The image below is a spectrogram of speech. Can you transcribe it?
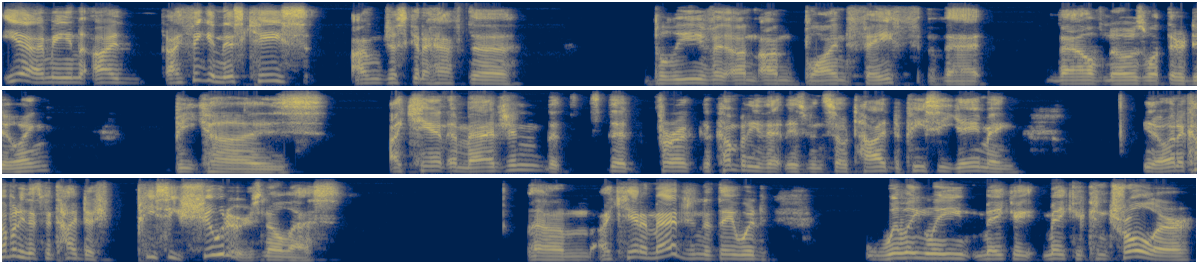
yeah, I mean, I I think in this case, I'm just gonna have to believe on on blind faith that Valve knows what they're doing, because I can't imagine that that for a, a company that has been so tied to PC gaming, you know, and a company that's been tied to sh- PC shooters no less. Um, I can't imagine that they would willingly make a make a controller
